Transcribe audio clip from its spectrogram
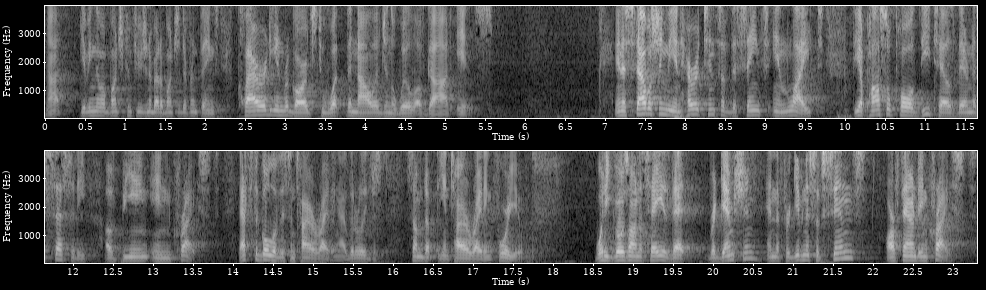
not giving them a bunch of confusion about a bunch of different things, clarity in regards to what the knowledge and the will of God is. In establishing the inheritance of the saints in light, the Apostle Paul details their necessity of being in Christ. That's the goal of this entire writing. I literally just summed up the entire writing for you. What he goes on to say is that redemption and the forgiveness of sins are found in Christ.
